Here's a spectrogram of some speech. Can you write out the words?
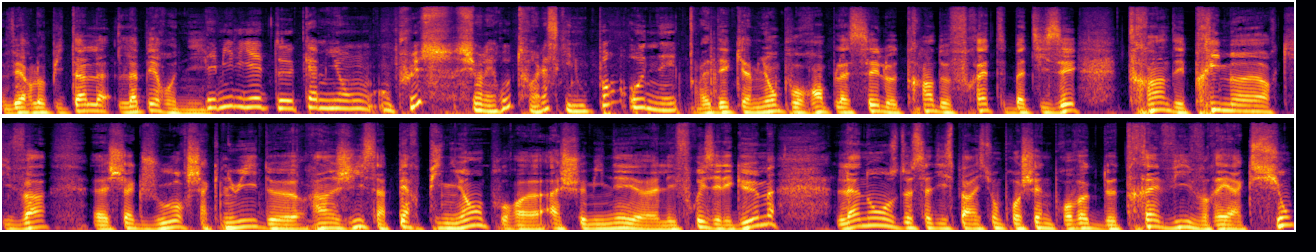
vers l'hôpital La Péronie. Des milliers de camions en plus sur les routes, voilà ce qui nous pend au nez. Des camions pour remplacer le train de fret baptisé Train des primeurs qui va euh, chaque jour, chaque nuit de Ringis à Perpignan pour euh, acheminer les fruits et légumes. L'annonce de sa disparition prochaine provoque de très vives réactions.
